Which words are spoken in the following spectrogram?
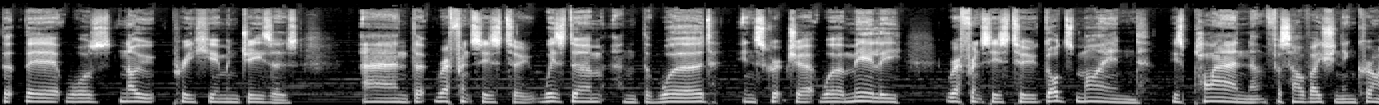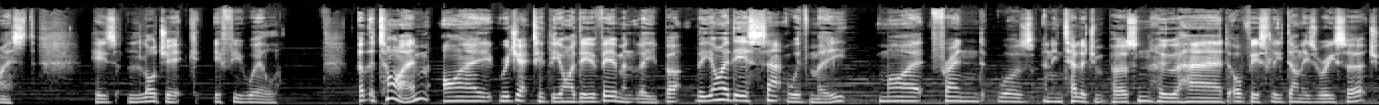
that there was no pre human Jesus and that references to wisdom and the word in scripture were merely references to God's mind, his plan for salvation in Christ, his logic, if you will. At the time, I rejected the idea vehemently, but the idea sat with me. My friend was an intelligent person who had obviously done his research.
